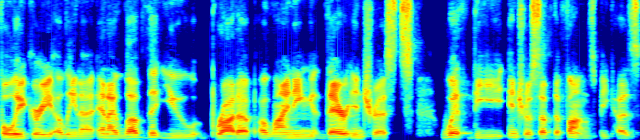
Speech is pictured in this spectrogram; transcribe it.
fully agree, Alina. And I love that you brought up aligning their interests with the interests of the funds because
